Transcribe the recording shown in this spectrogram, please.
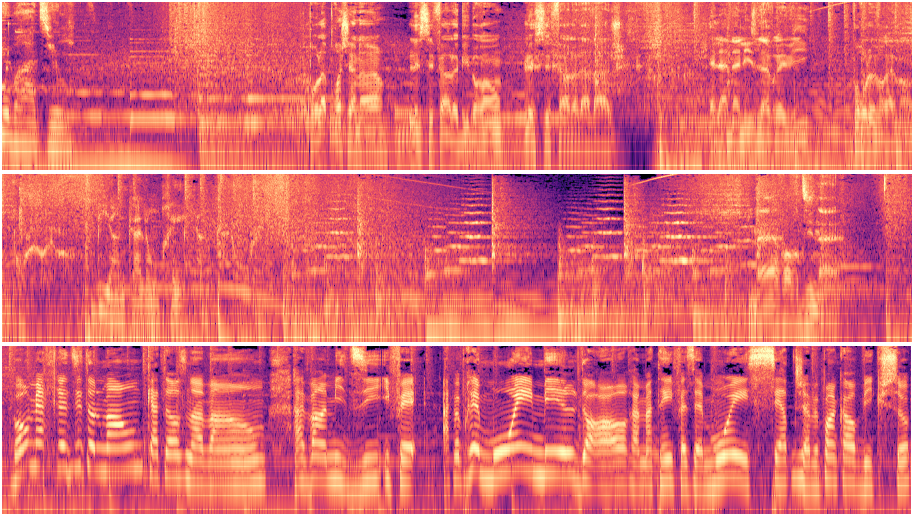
Cube Radio. Pour la prochaine heure, laissez faire le biberon, laissez faire le lavage. Elle analyse la vraie vie pour le vrai monde. Bianca Lompré. Mère ordinaire. Bon mercredi tout le monde, 14 novembre, avant midi, il fait à peu près moins 1000 dehors. Un matin, il faisait moins 7. J'avais pas encore vécu ça.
